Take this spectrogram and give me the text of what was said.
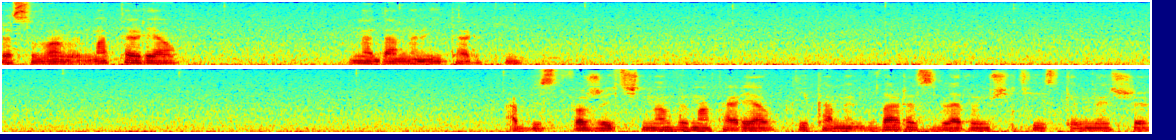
Przesuwamy materiał na dane literki. Aby stworzyć nowy materiał, klikamy dwa razy lewym przyciskiem myszy.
